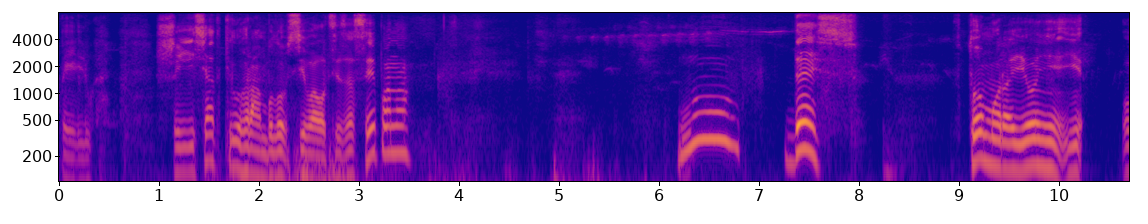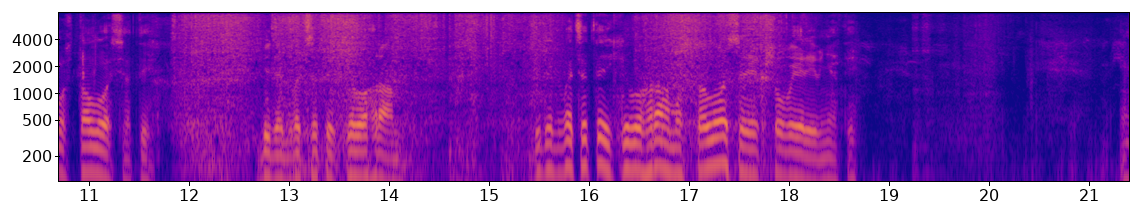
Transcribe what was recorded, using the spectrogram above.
пилюка. 60 кг було в сівалці засипано. Ну, десь в тому районі і осталося тих біля 20 кілограм. Біля 20 кг осталося, якщо вирівняти. От.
